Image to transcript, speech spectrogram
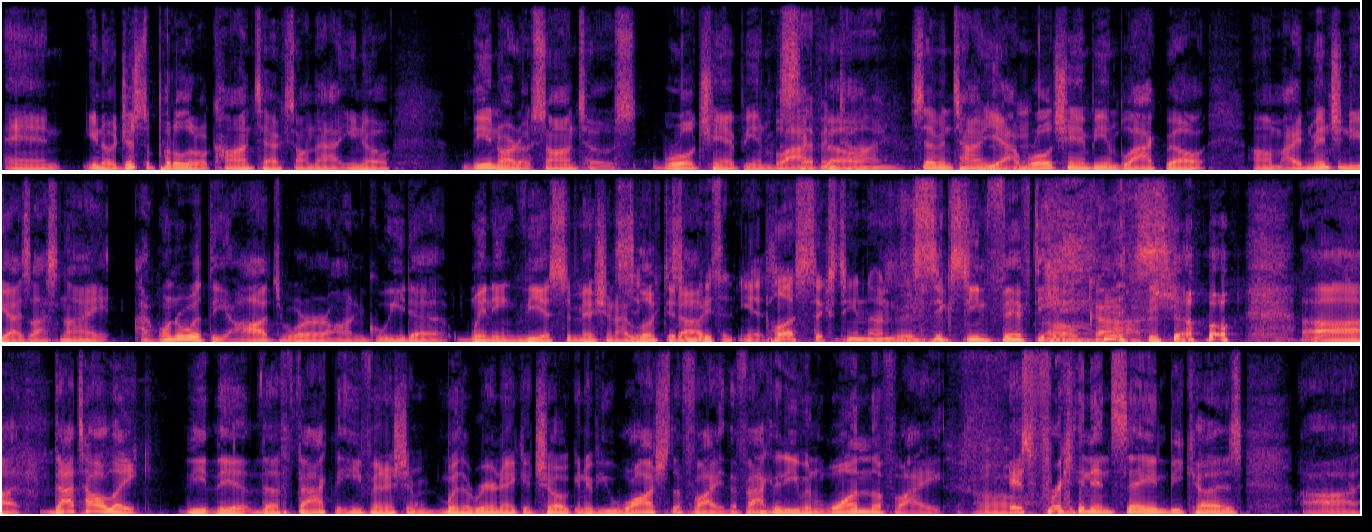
And you know, just to put a little context on that, you know. Leonardo Santos, world champion black Seven belt, time. seven time, yeah, world champion black belt. Um, I had mentioned to you guys last night. I wonder what the odds were on Guida winning via submission. I looked it Somebody up. said yeah, Plus sixteen hundred. sixteen fifty. Oh, gosh. so uh, that's how like the, the the fact that he finished him with a rear naked choke, and if you watch the fight, the fact that he even won the fight is freaking insane because. Uh,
